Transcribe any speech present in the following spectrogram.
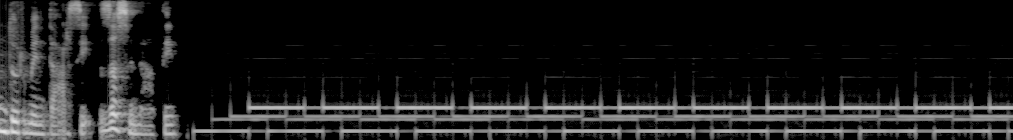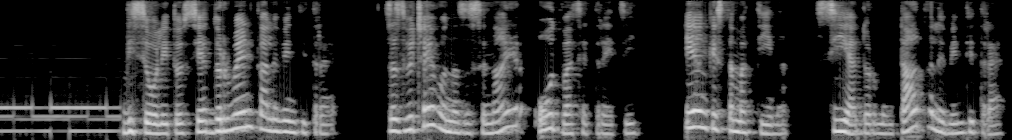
Addormentarsi – засинати. Di solito si addormenta alle 23. Зазвичай вона засинає о 23. І anche stamattina si è addormentata alle 23.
